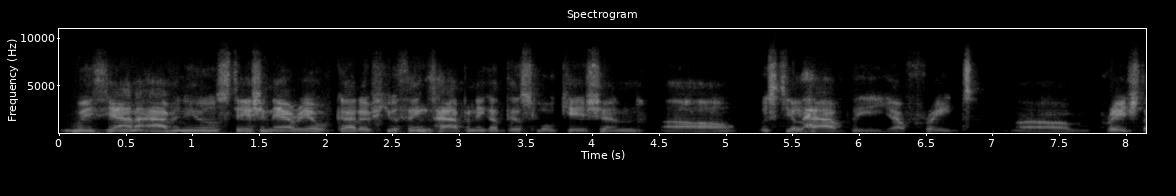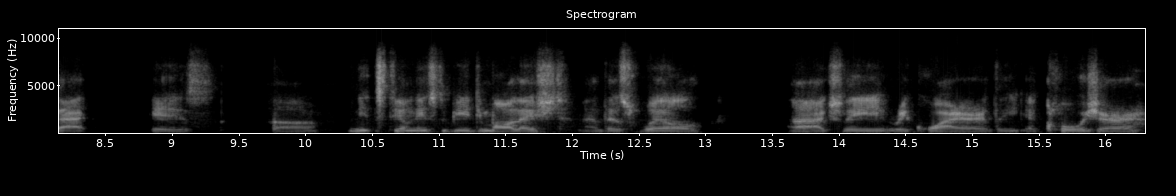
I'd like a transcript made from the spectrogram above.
Louisiana Avenue station area, we've got a few things happening at this location. Uh, we still have the uh, freight bridge that is need, still needs to be demolished, and this will uh, actually require the closure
